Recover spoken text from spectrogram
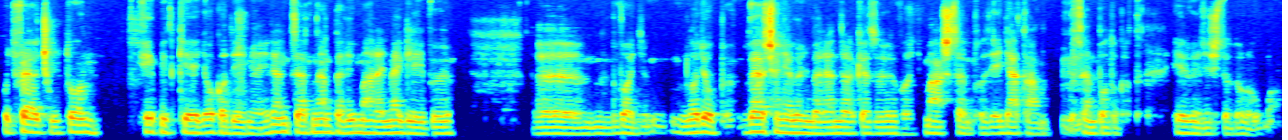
hogy felcsúton épít ki egy akadémiai rendszert, nem pedig már egy meglévő vagy nagyobb versenyelőnyben rendelkező, vagy más szempont, vagy egyáltalán szempontokat érvényesít a dologban.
